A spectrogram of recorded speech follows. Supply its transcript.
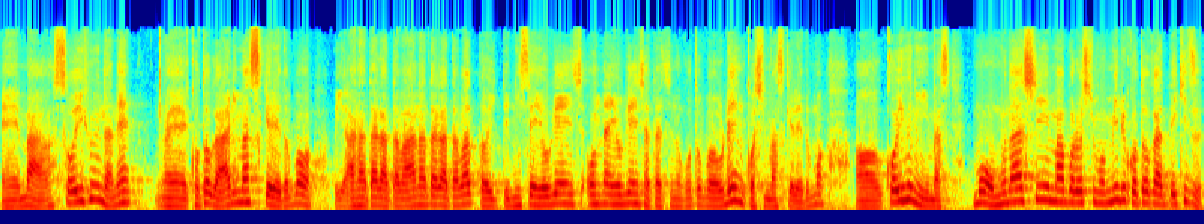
え、まあそういうふうなね、えことがありますけれどもあなた方はあなた方はと言って偽預言者女預言者たちの言葉を連呼しますけれどもこういうふうに言います。もう虚しい幻も見ることができず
